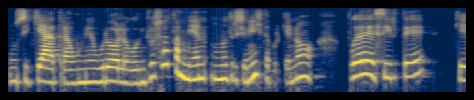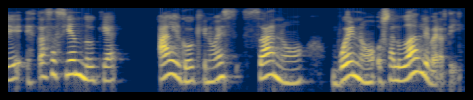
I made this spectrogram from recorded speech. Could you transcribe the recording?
un psiquiatra, un neurólogo, incluso también un nutricionista, porque no puede decirte que estás haciendo que algo que no es sano, bueno o saludable para ti.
